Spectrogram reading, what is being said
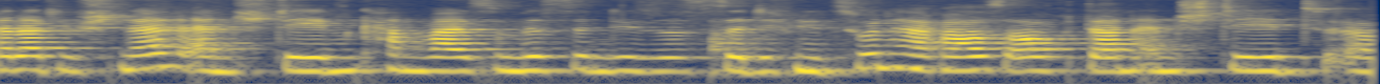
relativ schnell entstehen kann, weil so ein bisschen dieses der Definition heraus auch dann entsteht, äh,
